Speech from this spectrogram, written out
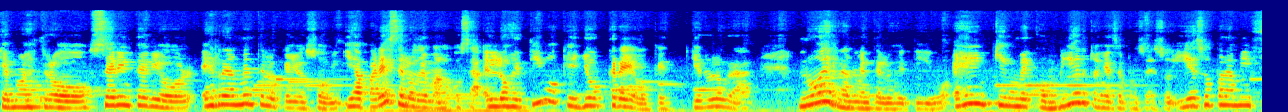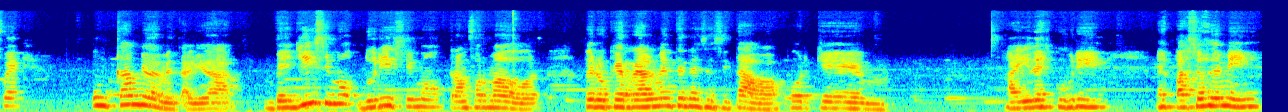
que nuestro ser interior es realmente lo que yo soy y aparece lo demás. O sea, el objetivo que yo creo que quiero lograr no es realmente el objetivo, es en quien me convierto en ese proceso. Y eso para mí fue un cambio de mentalidad bellísimo, durísimo, transformador, pero que realmente necesitaba porque mm, ahí descubrí espacios de mí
